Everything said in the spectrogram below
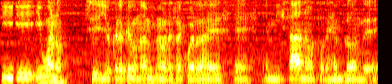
Y, y, bueno, sí, yo creo que uno de mis mejores recuerdos es, es, en Misano, por ejemplo, donde,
